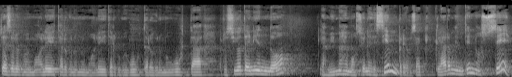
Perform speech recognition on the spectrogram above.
ya sé lo que me molesta, lo que no me molesta, lo que me gusta, lo que no me gusta, pero sigo teniendo las mismas emociones de siempre, o sea que claramente no sé,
